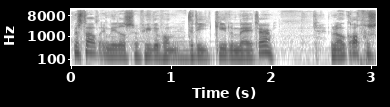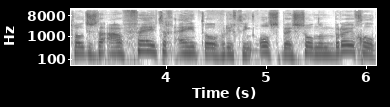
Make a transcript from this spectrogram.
Er staat inmiddels een file van 3 kilometer. En ook afgesloten is de A50 Eindhoven richting Os bij Sonnenbreugel.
